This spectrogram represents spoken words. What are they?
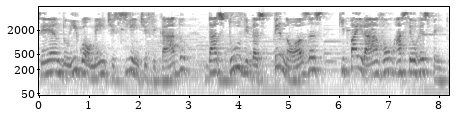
sendo igualmente cientificado das dúvidas penosas que pairavam a seu respeito.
